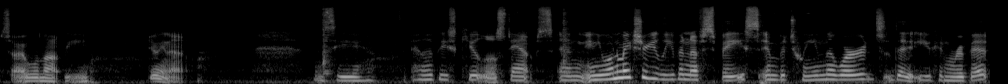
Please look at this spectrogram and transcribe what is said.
So I will not be doing that. And see, I love these cute little stamps. And, and you want to make sure you leave enough space in between the words that you can rip it.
